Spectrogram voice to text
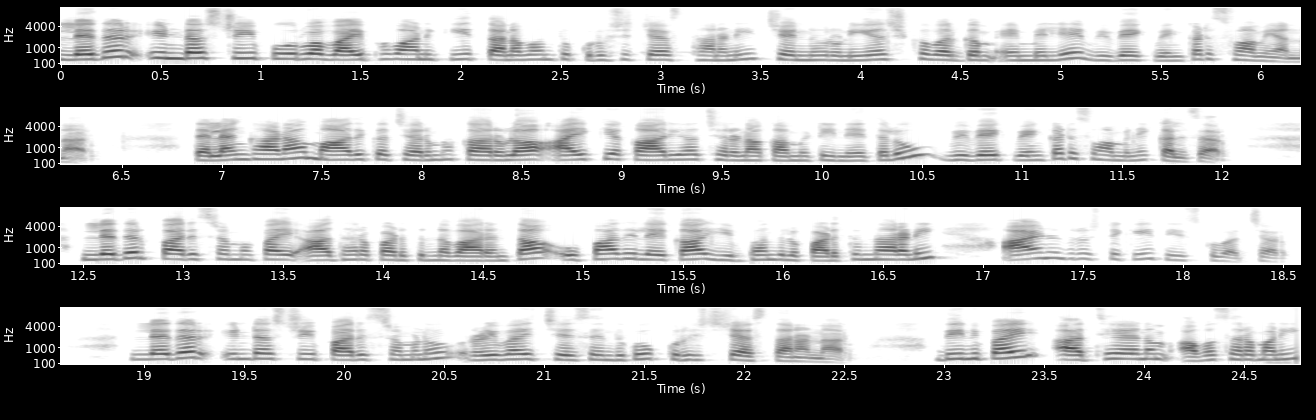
లెదర్ ఇండస్ట్రీ పూర్వ వైభవానికి తనవంతు కృషి చేస్తానని చెన్నూరు నియోజకవర్గం ఎమ్మెల్యే వివేక్ వెంకటస్వామి అన్నారు. తెలంగాణ మాదిక చర్మకారుల ఐక్య కార్యాచరణ కమిటీ నేతలు వివేక్ వెంకటస్వామిని కలిశారు. లెదర్ పరిశ్రమపై ఆధారపడుతున్న వారంతా ఉపాధి లేక ఇబ్బందులు పడుతున్నారని ఆయన దృష్టికి తీసుకువచ్చారు. లెదర్ ఇండస్ట్రీ పరిశ్రమను రివైజ్ చేసేందుకు కృషి చేస్తానన్నారు. దీనిపై అధ్యయనం అవసరమని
